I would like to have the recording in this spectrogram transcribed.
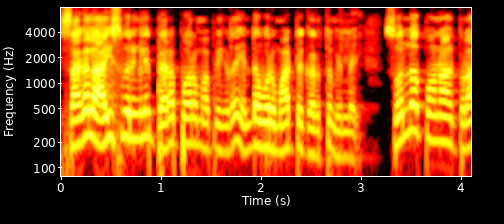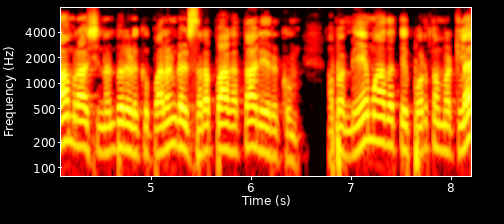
சகல ஐஸ்வர்யங்களையும் பெறப்போகிறோம் அப்படிங்கிறத எந்த ஒரு மாற்று கருத்தும் இல்லை. சொல்லப்போனால் துலாம் ராசி நண்பர்களுக்கு பலன்கள் சிறப்பாகத்தான் இருக்கும். அப்போ மே மாதத்தை பொறுத்த மட்டில்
